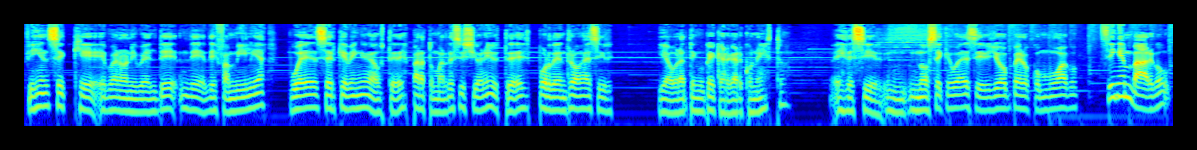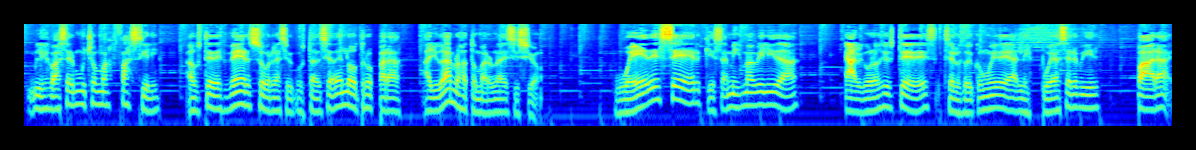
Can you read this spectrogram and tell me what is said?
Fíjense que, eh, bueno, a nivel de, de, familia, puede ser que vengan a ustedes para tomar decisiones y ustedes por dentro van a decir, ¿y ahora tengo que cargar con esto? Es decir, no sé qué voy a decir yo, pero ¿cómo hago? Sin embargo, les va a ser mucho más fácil a ustedes ver sobre la circunstancia del otro para ayudarlos a tomar una decisión. Puede ser que esa misma habilidad, a algunos de ustedes, se los doy como idea, les pueda servir para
